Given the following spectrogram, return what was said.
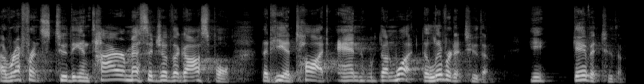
A reference to the entire message of the gospel that he had taught and done what? Delivered it to them. He gave it to them.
